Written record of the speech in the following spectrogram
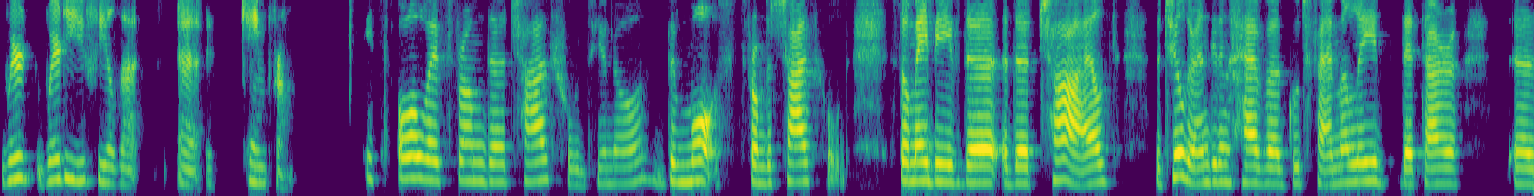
where where do you feel that uh, came from? It's always from the childhood you know the most from the childhood. So maybe if the the child the children didn't have a good family that are uh,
